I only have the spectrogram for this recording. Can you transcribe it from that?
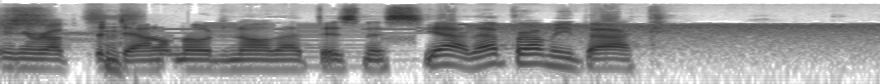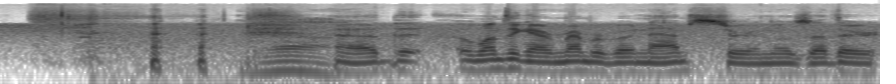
interrupt the download and all that business. Yeah, that brought me back. yeah. Uh, the one thing I remember about Napster and those other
